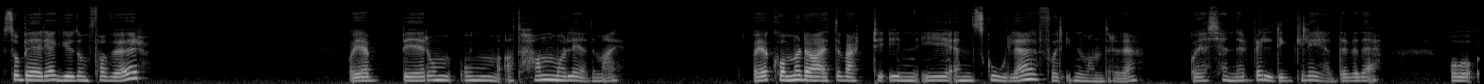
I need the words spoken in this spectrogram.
Så ber jeg Gud om favør, og jeg ber om, om at Han må lede meg. Og jeg kommer da etter hvert inn i en skole for innvandrere og jeg kjenner veldig glede ved det. Og,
